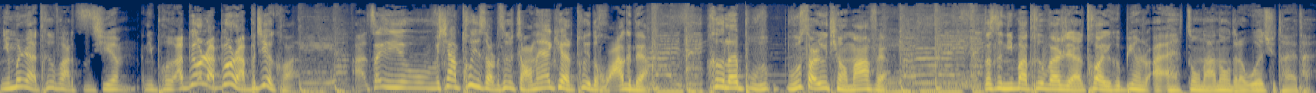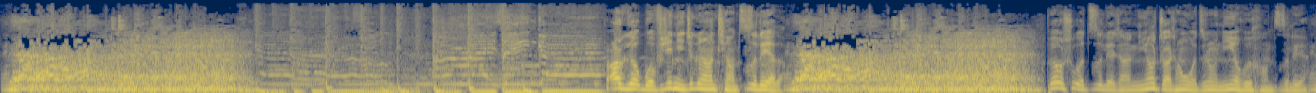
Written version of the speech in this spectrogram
你们染头发的之前，你朋友啊，不要染，不要染，不健康啊！再像褪色的时候长难看，褪的花个的，后来补补色又挺麻烦。但是你把头发染烫以后，别人说，哎哎，从哪弄的了？我也去烫一烫。二哥，我发现你这个人挺自恋的。不要说我自恋，真的，你要长成我这种，你也会很自恋。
